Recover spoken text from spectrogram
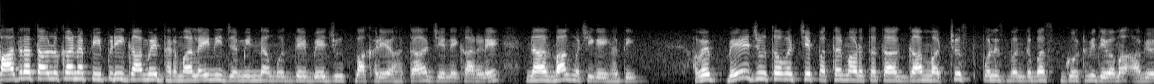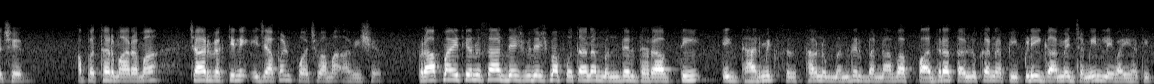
પાદરા તાલુકાના પીપળી ગામે ધર્માલયની જમીનના મુદ્દે બે જૂથ બાખડ્યા હતા, જેને કારણે નાસભાગ મચી ગઈ હતી. હવે બે જૂથો વચ્ચે પથ્થરમારો થતાં ગામમાં ચુસ્ત પોલીસ બંદોબસ્ત ગોઠવી દેવામાં આવ્યો છે. આ પથ્થરમારામાં ચાર વ્યક્તિને ઈજા પણ પહોંચવામાં આવી છે. પ્રાપ્ત માહિતી અનુસાર દેશ વિદેશમાં પોતાના મંદિર ધરાવતી એક ધાર્મિક સંસ્થાનું મંદિર બનાવવા પાદરા તાલુકાના પીપળી ગામે જમીન લેવાઈ હતી.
